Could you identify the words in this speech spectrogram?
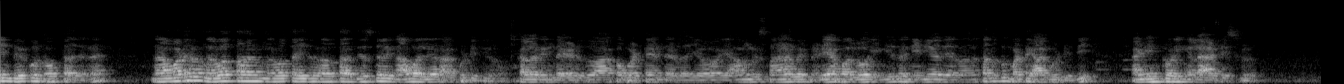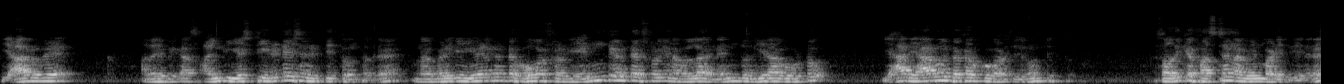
ಏನ್ ಬೇಕು ಅಂತ ಹೋಗ್ತಾ ಇದ್ದಾರೆ. ನಾವು ಮಾಡಿರೋ ನಲವತ್ತಾರು, ನಲವತ್ತೈದು, ನಲವತ್ತಾರು ದಿವಸದಲ್ಲಿ ನಾವು ಅಲ್ಲಿಯವ್ರು ಹಾಕ್ಬಿಟ್ಟಿದ್ದೀವಿ ಕಲರಿಂದ ಹಿಡಿದು ಹಾಕೋ ಬಟ್ಟೆ ಅಂತ ಹೇಳಿದ, ಅಯ್ಯೋ ಯಾವನಿಗೆ ಸ್ನಾನ ಬೇಕು, ನಡೆಯಪ್ಪ, ಅಲ್ಲಿ ಹೋಗಿ ಹೆಂಗಿದ್ರೆ ನೆನೆಯೋದೇ ಅನ್ನೋ ಥರದ್ದು ಮಟ್ಟಿಗೆ ಆಗ್ಬಿಟ್ಟಿದ್ವಿ. ಅಂಡ್ ಇನ್ಕ್ಲೂಡಿಂಗ್ ಎಲ್ಲ ಆರ್ಟಿಸ್ಟ್ಗಳು ಯಾರುವೆ ಅದೇ ಬಿಕಾಸ್ ಅಲ್ಲಿ ಎಷ್ಟು ಇರಿಟೇಷನ್ ಇರ್ತಿತ್ತು ಅಂತಂದ್ರೆ, ನಾವು ಬೆಳಿಗ್ಗೆ ಏಳು ಗಂಟೆ ಹೋಗೋಷ್ಟರೊಳಗೆ ಎಂಟು ಗಂಟೆ ಅಷ್ಟರೊಳಗೆ ನಾವೆಲ್ಲ ನೆಂದು ನೀರಾಗ್ಬಿಟ್ಟು ಯಾರು ಯಾರು ಬೇಕಾದ್ರೂ ಕೂಗಾಡ್ತಿದ್ರು ಅಂತಿತ್ತು. ಸೊ ಅದಕ್ಕೆ ಫಸ್ಟ್ ನಾವೇನು ಮಾಡಿದ್ವಿ ಅಂದ್ರೆ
